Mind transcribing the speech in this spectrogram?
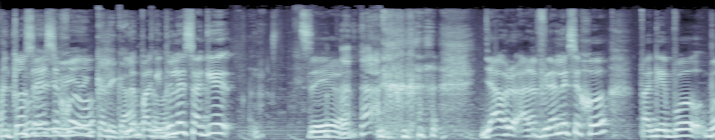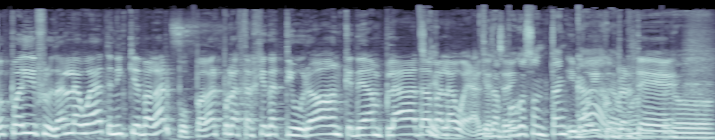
Entonces ese juego, para que tú le saques... Sí, ya, pero a la final de ese juego, para que po- vos podáis disfrutar la weá, tenéis que pagar, pues pagar por las tarjetas tiburón que te dan plata Sí, para la weá. que ¿cachai? tampoco son tan Y podéis caras, comprarte... pero-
